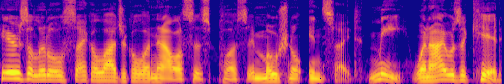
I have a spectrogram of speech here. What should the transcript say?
Here's a little psychological analysis plus emotional insight. Me, when I was a kid,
